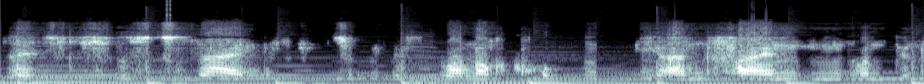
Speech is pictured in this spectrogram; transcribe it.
letztlich nicht zu sein. Es gibt zumindest immer noch Gruppen, die anfeinden und in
